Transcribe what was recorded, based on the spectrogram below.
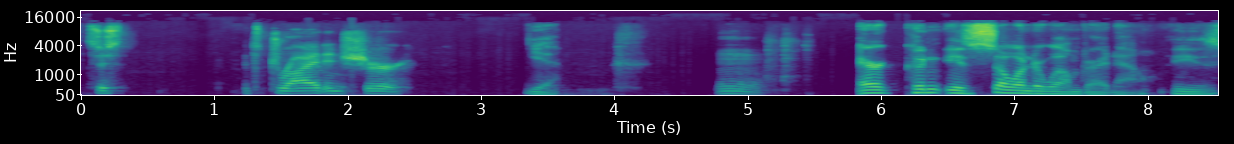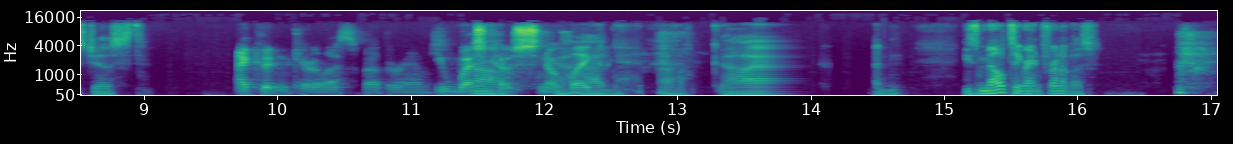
It's just it's dried and sure. Yeah. Mm, Eric couldn't is so underwhelmed right now. He's just I couldn't care less about the Rams. You West Oh, Coast snowflake. God. Oh God. He's melting right in front of us.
